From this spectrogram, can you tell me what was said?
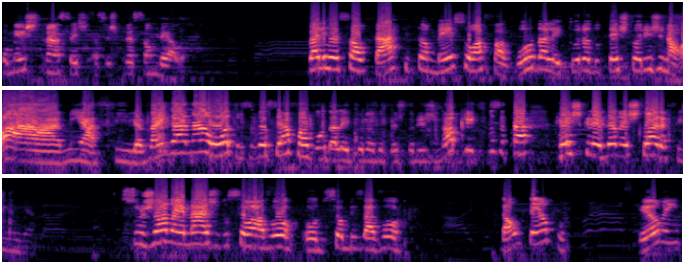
ficou meio estranha essa, essa expressão dela. Vale ressaltar que também sou a favor da leitura do texto original. Ah, minha filha, vai enganar outro. Se você é a favor da leitura do texto original, por que, que você está reescrevendo a história, filhinha? Sujando a imagem do seu avô ou do seu bisavô? Dá um tempo. Eu, hein?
